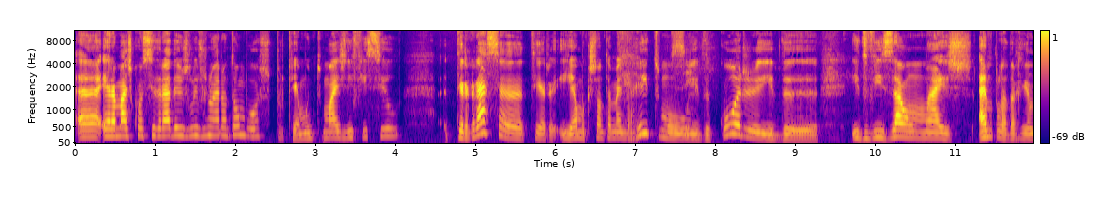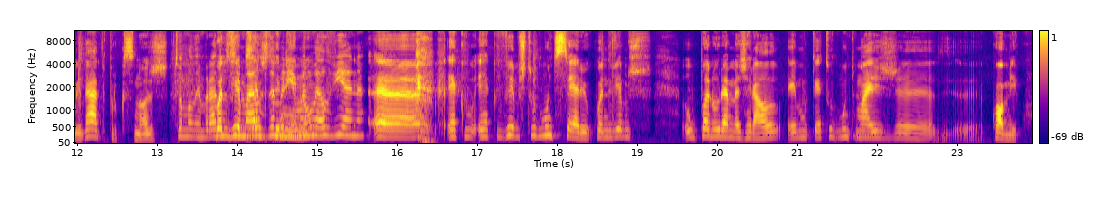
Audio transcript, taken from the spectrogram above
eh, era mais considerada e os livros não eram tão bons, porque é muito mais difícil ter graça, ter e é uma questão também de ritmo Sim. e de cor e de, e de visão mais ampla da realidade, porque se nós Estou-me a lembrar Quando dos vemos em da Maria Manuel Viana. ah, é, que, é que vemos tudo muito sério. Quando vemos o panorama geral, é, muito, é tudo muito mais ah, cómico.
